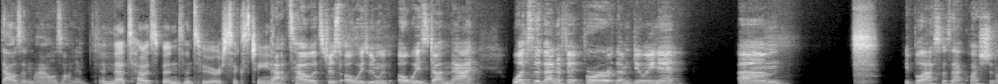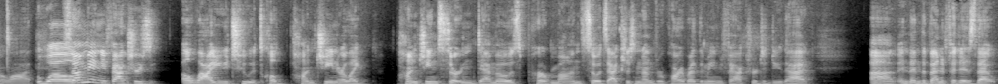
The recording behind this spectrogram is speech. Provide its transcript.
thousand miles on it. And that's how it's been since we were 16. That's how it's just always been. We've always done that. What's the benefit for them doing it? Um, people ask us that question a lot. well, Some manufacturers allow you to. It's called punching or like punching certain demos per month. So it's actually sometimes required by the manufacturer to do that. Um, and then the benefit is that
